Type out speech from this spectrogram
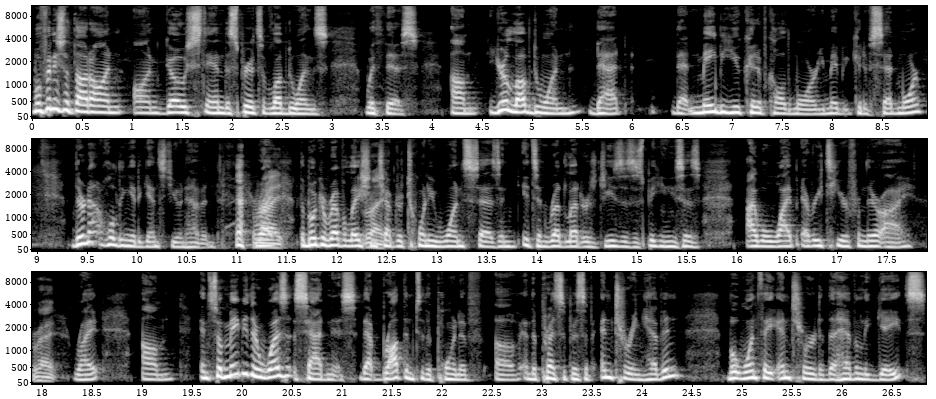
We'll finish the thought on on ghosts and the spirits of loved ones with this. Um, your loved one that that maybe you could have called more, you maybe could have said more. They're not holding it against you in heaven, right? Right. The book of Revelation, Right. chapter twenty one says, and it's in red letters. Jesus is speaking. He says, "I will wipe every tear from their eye." Right. right? Um, and so maybe there was sadness that brought them to the point of, of and the precipice of entering heaven. But once they entered the heavenly gates,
